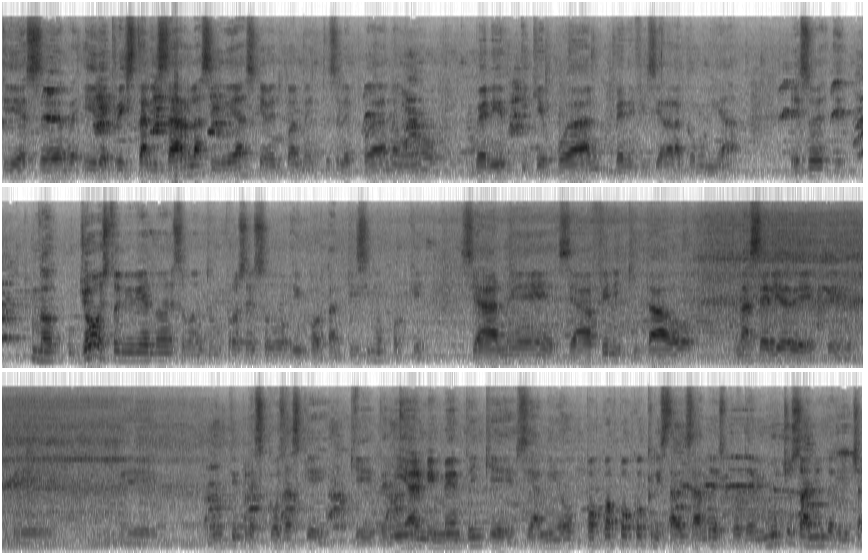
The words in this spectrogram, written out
y de, ser, y de cristalizar las ideas que eventualmente se le puedan a uno venir y que puedan beneficiar a la comunidad. Eso, no, yo estoy viviendo en ese momento un proceso importantísimo porque se, han, eh, se ha finiquitado una serie de múltiples cosas que, tenía en mi mente y que se han ido poco a poco cristalizando después de muchos años de lucha,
